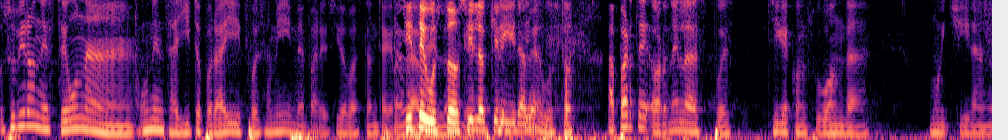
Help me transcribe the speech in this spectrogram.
Subieron este una un ensayito por ahí, pues a mí me pareció bastante agradable. Sí te gustó, que- sí lo quieres ir a sí ver. me gustó. Aparte Ornelas pues sigue con su onda muy chida, ¿no?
